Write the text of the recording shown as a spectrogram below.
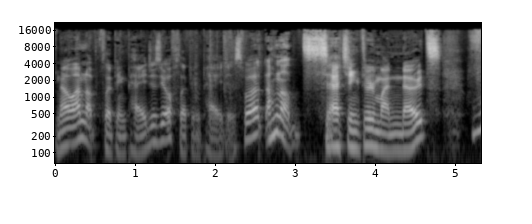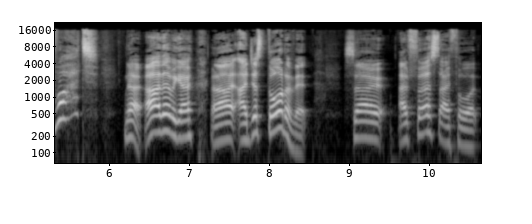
No, I'm not flipping pages. You're flipping pages. What? I'm not searching through my notes. What? No. Ah, there we go. Uh, I just thought of it. So at first I thought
